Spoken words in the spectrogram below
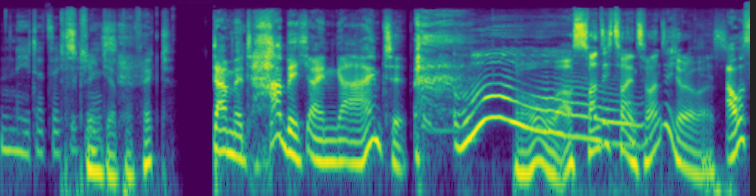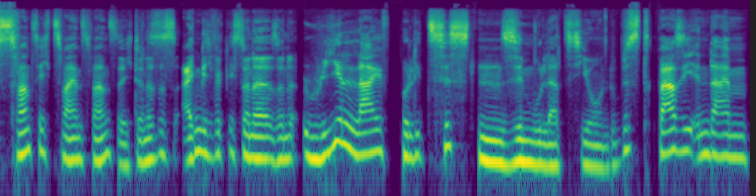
nee, tatsächlich Das klingt ja nicht. perfekt. Damit habe ich einen Geheimtipp. Uh. Oh, aus 2022 oder was? Aus 2022, denn das ist eigentlich wirklich so eine, so eine Real-Life-Polizisten-Simulation. Du bist quasi in deinem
